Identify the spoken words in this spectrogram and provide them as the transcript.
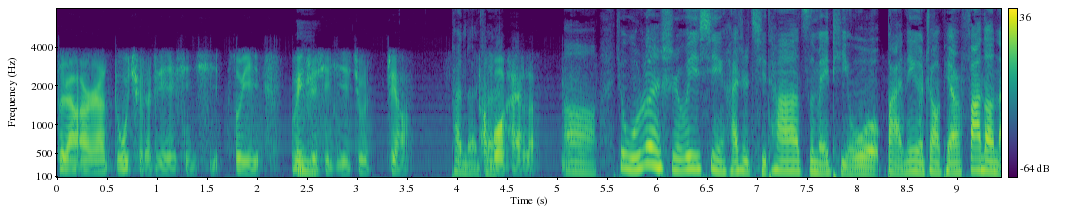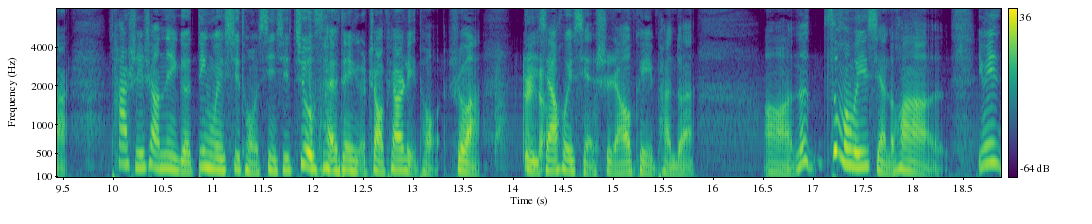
自然而然读取了这些信息，所以位置信息就这样判断传播开了。哦，就无论是微信还是其他自媒体，我把那个照片发到哪儿，它实际上那个定位系统信息就在那个照片里头，是吧？底下会显示，然后可以判断。啊，那这么危险的话，因为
